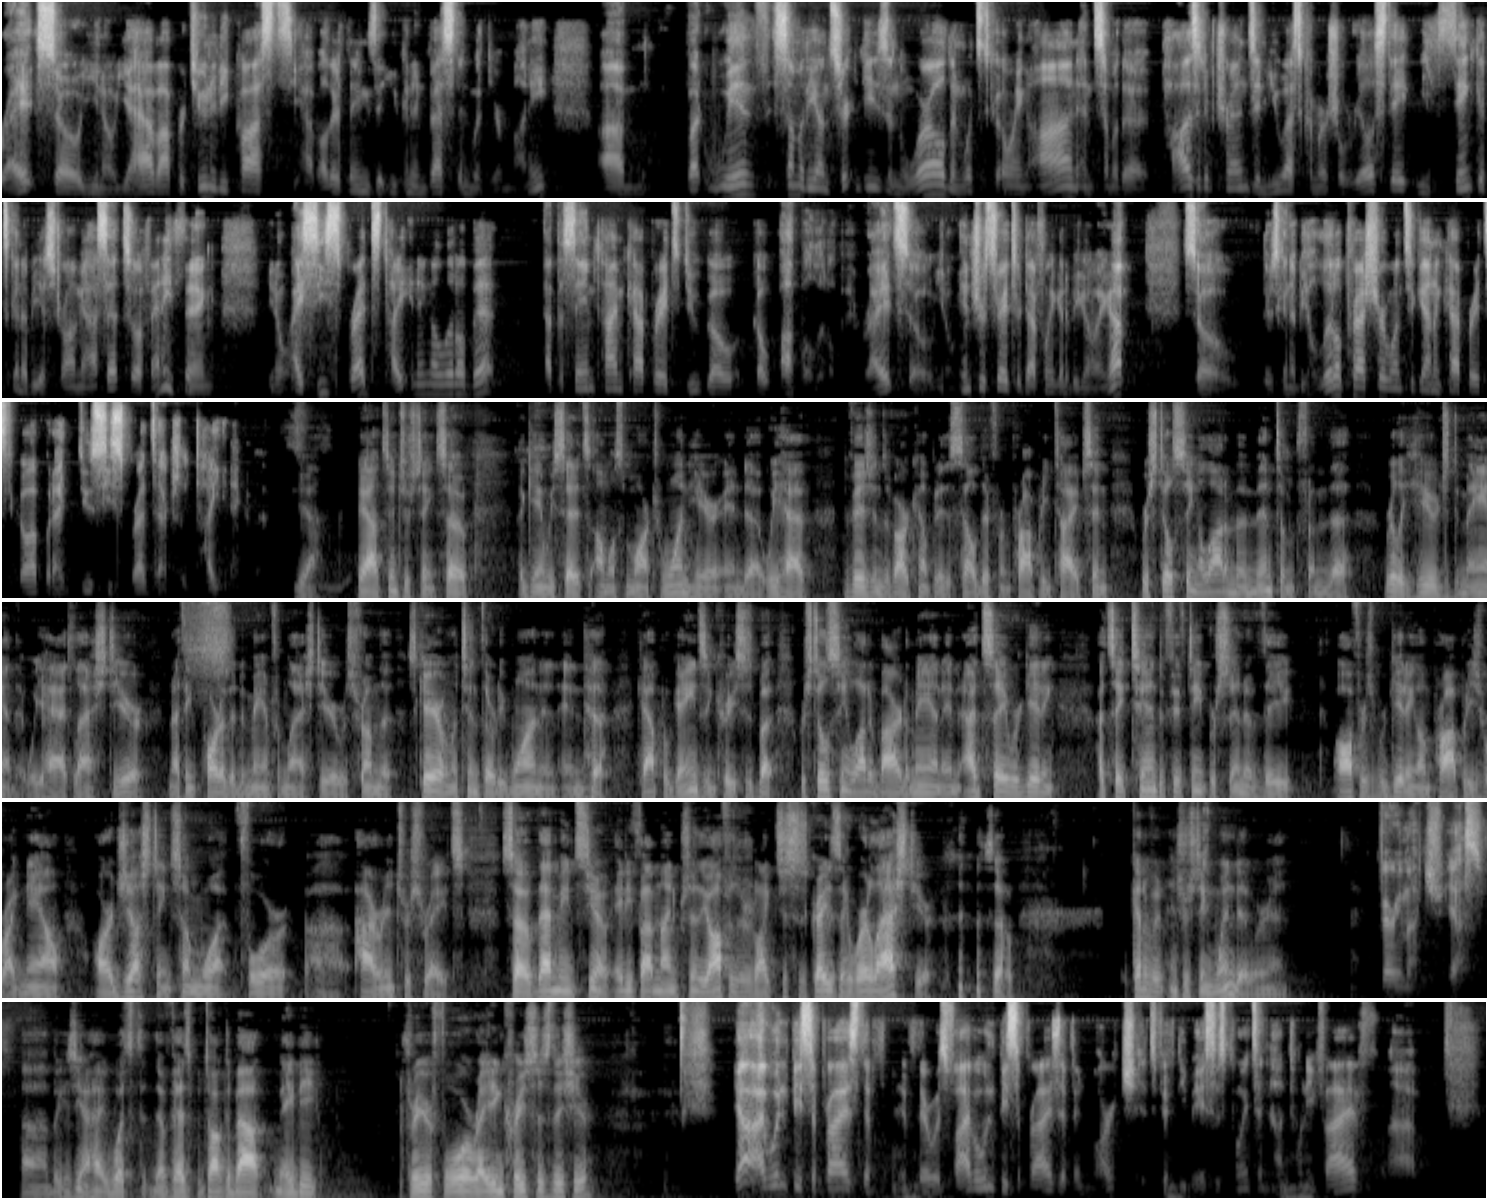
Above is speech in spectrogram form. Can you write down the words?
right? So, you know, you have opportunity costs, you have other things that you can invest in with your money. Um, but with some of the uncertainties in the world and what's going on and some of the positive trends in US commercial real estate, we think it's going to be a strong asset. So, if anything, you know, I see spreads tightening a little bit. At the same time, cap rates do go go up a little bit, right? So, you know, interest rates are definitely going to be going up. So, there's going to be a little pressure once again on cap rates to go up, but I do see spreads actually tightening. Yeah, yeah, it's interesting. So, again, we said it's almost March 1 here, and uh, we have divisions of our company that sell different property types, and we're still seeing a lot of momentum from the really huge demand that we had last year. And I think part of the demand from last year was from the scare on the 1031 and, and uh, capital gains increases, but we're still seeing a lot of buyer demand. And I'd say we're getting, I'd say 10 to 15 percent of the offers we're getting on properties right now are adjusting somewhat for uh, higher interest rates. So that means, you know, 85, 90% of the offers are like just as great as they were last year. so kind of an interesting window we're in. Very much, yes. Uh, because, you know, hey, what's the, the Fed's been talked about maybe three or four rate increases this year? Yeah, I wouldn't be surprised if, if there was five. I wouldn't be surprised if in March it's 50 basis points and not 25. Um,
